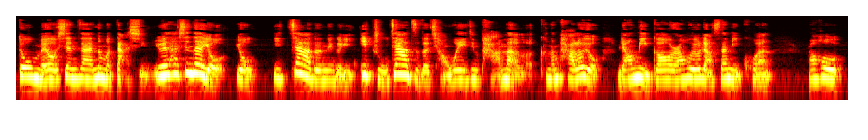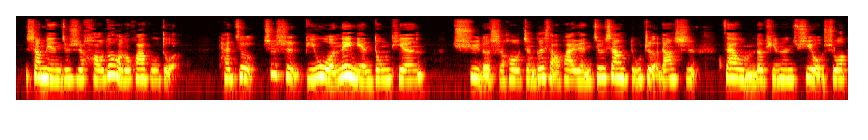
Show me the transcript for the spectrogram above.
都没有现在那么大型，因为他现在有有一架的那个一竹架子的蔷薇已经爬满了，可能爬了有两米高，然后有两三米宽，然后上面就是好多好多花骨朵。他就就是比我那年冬天去的时候，整个小花园就像读者当时。在我们的评论区有说，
